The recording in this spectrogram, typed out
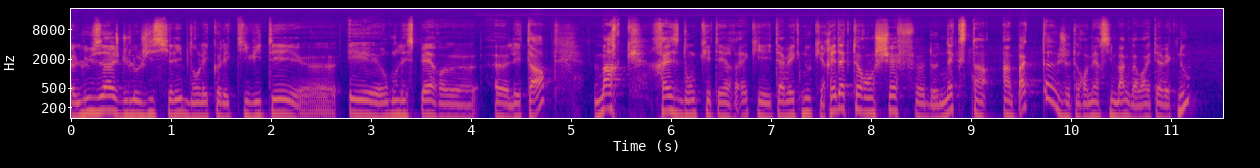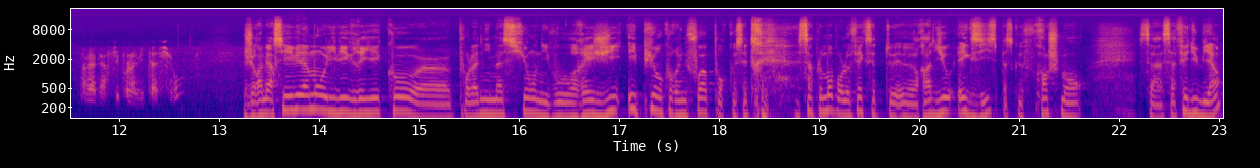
l'usage du logiciel libre dans les collectivités euh, et, on l'espère, euh, l'État. Marc reste donc, qui était, qui est avec nous, qui est rédacteur en chef de Next Impact. Je te remercie, Marc, d'avoir été avec nous. Merci pour l'invitation. Je remercie évidemment Olivier Grieco pour l'animation au niveau régie et puis encore une fois pour que cette simplement pour le fait que cette radio existe parce que franchement ça, ça fait du bien.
